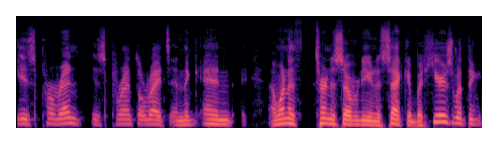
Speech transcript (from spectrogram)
is parent is parental rights and the and i want to turn this over to you in a second but here's what the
